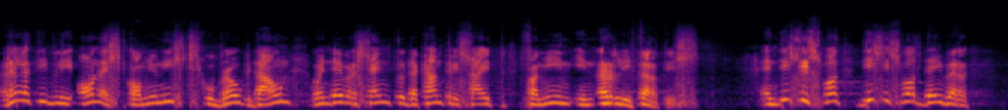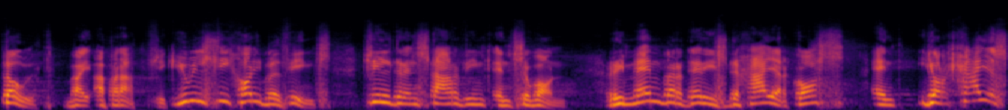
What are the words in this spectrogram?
relatively honest communists who broke down when they were sent to the countryside famine in early 30s. And this is what, this is what they were told by apparatchik. You will see horrible things, children starving and so on. Remember there is the higher cause and your highest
